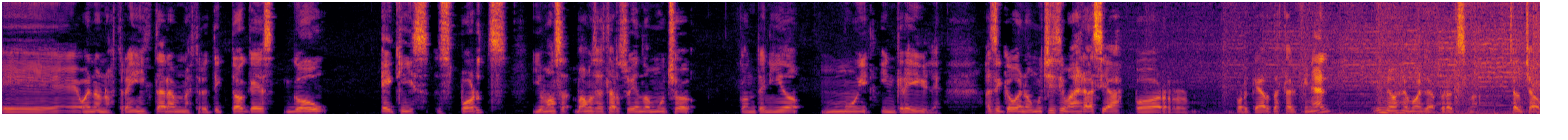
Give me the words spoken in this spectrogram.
Eh, bueno, nuestro Instagram, nuestro TikTok es GoXSports y vamos a, vamos a estar subiendo mucho contenido muy increíble. Así que bueno, muchísimas gracias por, por quedarte hasta el final y nos vemos la próxima. Chau chau.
